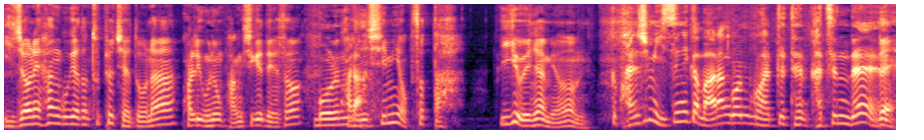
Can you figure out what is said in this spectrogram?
이전에 한국의 어떤 투표 제도나 관리 운영 방식에 대해서 모른다. 관심이 없었다. 이게 왜냐면 그 관심이 있으니까 말한 건것 같을 같은데 네.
